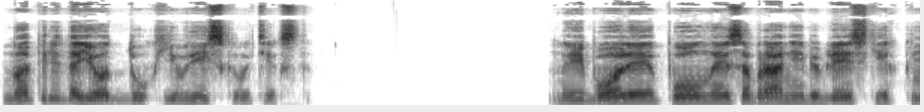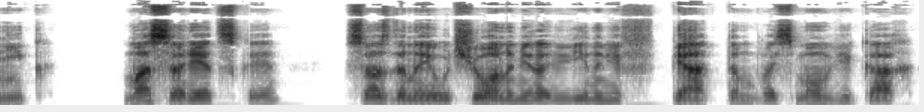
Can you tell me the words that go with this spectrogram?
но передает дух еврейского текста. Наиболее полное собрание библейских книг, Масорецкое, созданное учеными-раввинами в V-VIII веках,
